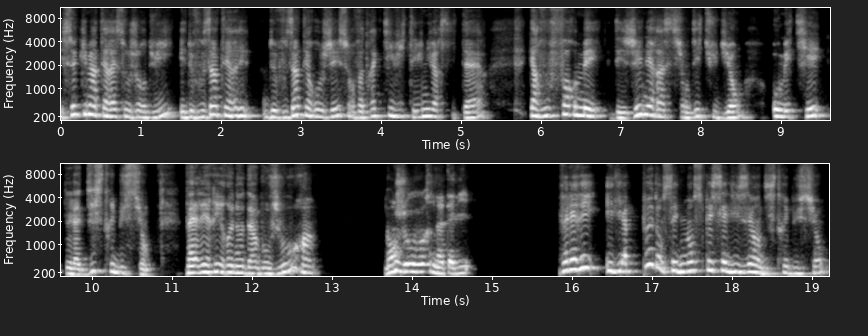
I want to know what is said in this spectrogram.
Et ce qui m'intéresse aujourd'hui est de vous, de vous interroger sur votre activité universitaire, car vous formez des générations d'étudiants au métier de la distribution. Valérie Renaudin, bonjour. Bonjour Nathalie. Valérie, il y a peu d'enseignements spécialisés en distribution.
